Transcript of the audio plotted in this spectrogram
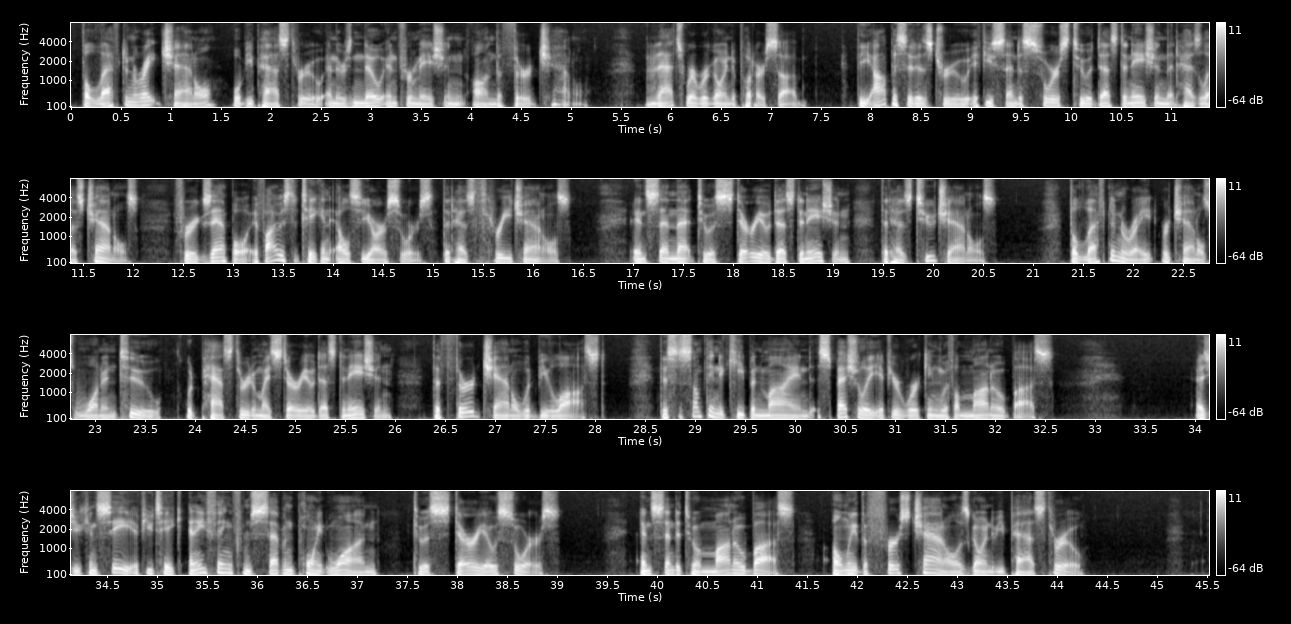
the left and right channel will be passed through and there's no information on the third channel. That's where we're going to put our sub. The opposite is true if you send a source to a destination that has less channels. For example, if I was to take an LCR source that has three channels and send that to a stereo destination that has two channels, the left and right, or channels 1 and 2, would pass through to my stereo destination. The third channel would be lost. This is something to keep in mind, especially if you're working with a mono bus. As you can see, if you take anything from 7.1 to a stereo source and send it to a mono bus, only the first channel is going to be passed through.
